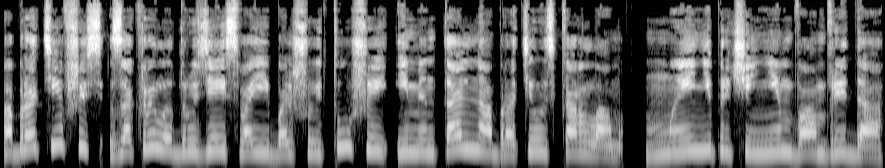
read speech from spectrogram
Обратившись, закрыла друзей своей большой тушей и ментально обратилась к орлам. «Мы не причиним вам вреда.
